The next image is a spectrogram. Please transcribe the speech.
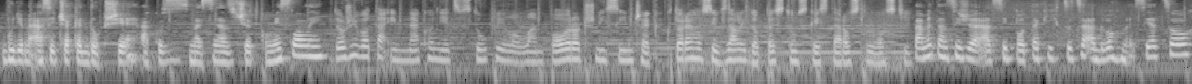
budeme asi čakať dlhšie, ako sme si na začiatku mysleli. Do života im nakoniec vstúpilo len polročný synček, ktorého si vzali do pestúnskej starostlivosti. Pamätám si, že asi po takých cca dvoch mesiacoch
